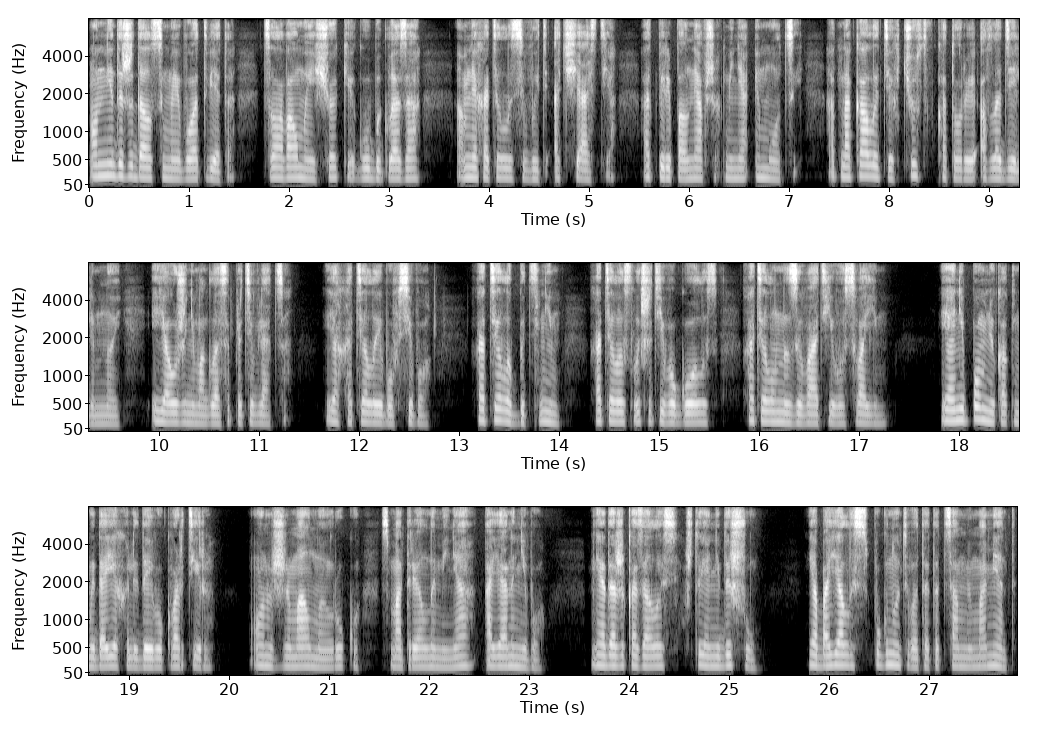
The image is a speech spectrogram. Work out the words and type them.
Он не дожидался моего ответа, целовал мои щеки, губы, глаза, а мне хотелось выть от счастья, от переполнявших меня эмоций, от накала тех чувств, которые овладели мной, и я уже не могла сопротивляться. Я хотела его всего. Хотела быть с ним — хотела слышать его голос, хотела называть его своим. Я не помню, как мы доехали до его квартиры. Он сжимал мою руку, смотрел на меня, а я на него. Мне даже казалось, что я не дышу. Я боялась спугнуть вот этот самый момент,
